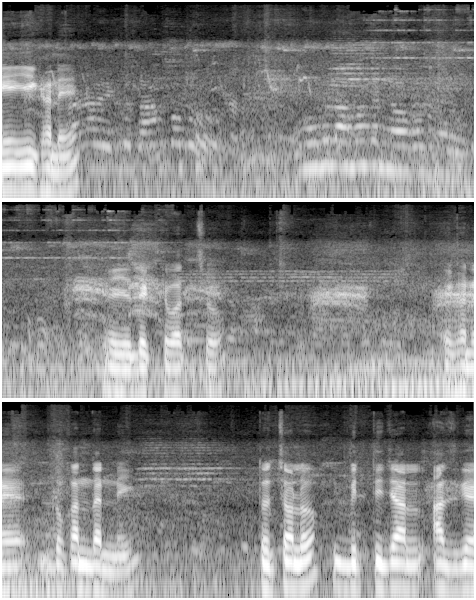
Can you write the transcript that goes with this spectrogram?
নেই এখানে। এই দেখতে পাচ্ছ, এখানে দোকানদার নেই। তো চলো বৃত্তি জাল আজকে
